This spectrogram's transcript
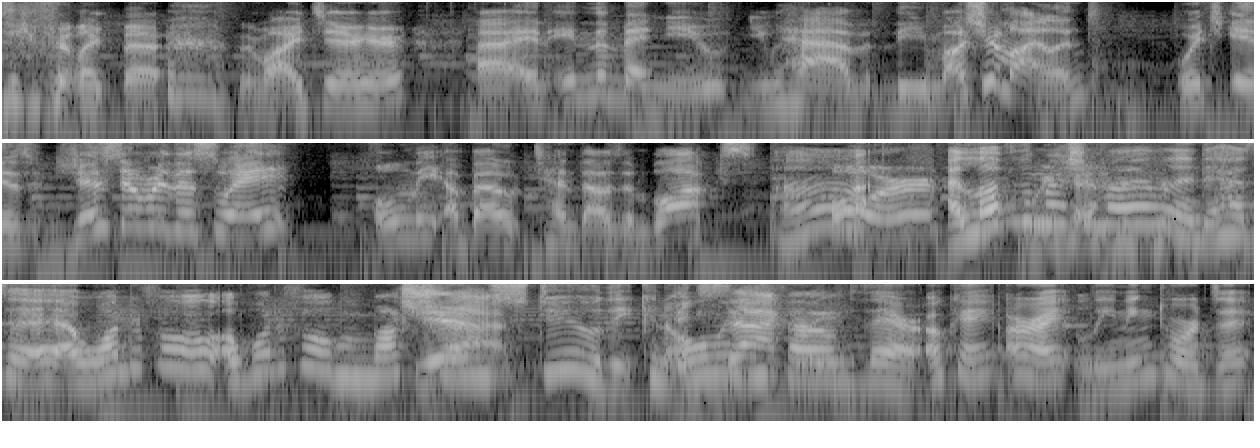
you put like the the Y chair here, uh, and in the menu you have the Mushroom Island, which is just over this way, only about ten thousand blocks. Ah, or I love the mushroom have- island. It has a, a wonderful, a wonderful mushroom Yeah. stew that can only be found there. Okay, all right, leaning towards it.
